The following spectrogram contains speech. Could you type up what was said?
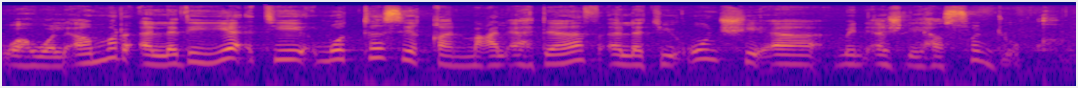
وهو الأمر الذي يأتي متسقا مع الأهداف التي أنشئ من أجلها الصندوق.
